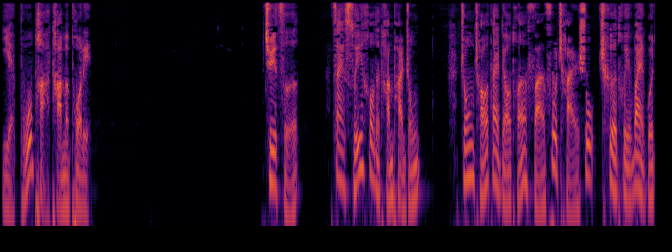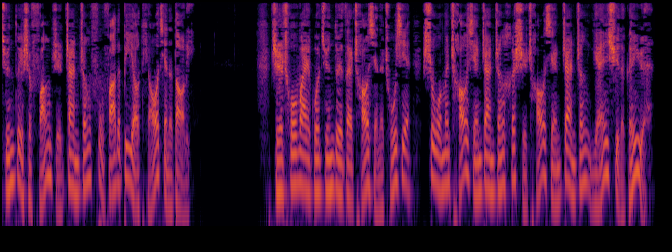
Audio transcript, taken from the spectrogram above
也不怕他们破裂。据此。在随后的谈判中，中朝代表团反复阐述撤退外国军队是防止战争复发的必要条件的道理，指出外国军队在朝鲜的出现是我们朝鲜战争和使朝鲜战争延续的根源，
